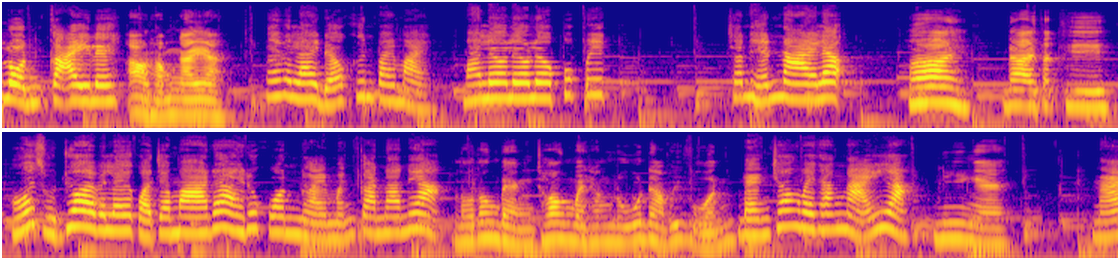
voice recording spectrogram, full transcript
หล่นไกลเลย อ้าวทำไงอะไม่เป็นไร เดี๋ยวขึ้นไปใหม่ มาเร็วเร็วเร็วปุ๊กปิ๊ก ฉันเห็นนายแล้ว เฮ้ยได้สักที โอ้ยสุดยอดไปเลยกว่าจะมาได้ทุกคนเหนื่อยเหมือนกันนะเนี่ย เราต้องแบ่งช่องไปทางนู้นนะพี่ฝน แบ่งช่องไปทางไหนอะนี่ไง นะ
